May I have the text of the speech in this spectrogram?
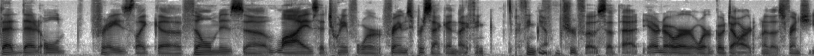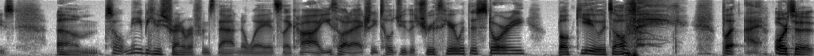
that that old phrase like uh, film is uh, lies at twenty four frames per second. I think I think Yeah. Truffaut said that, yeah, or or Godard, one of those Frenchies. Um, so maybe he was trying to reference that in a way. It's like, ah, you thought I actually told you the truth here with this story? Book you, it's all fake. but I, or to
